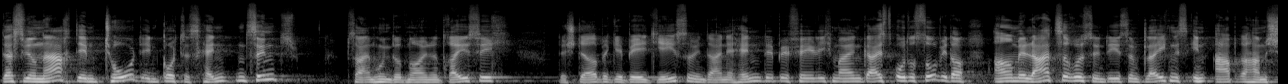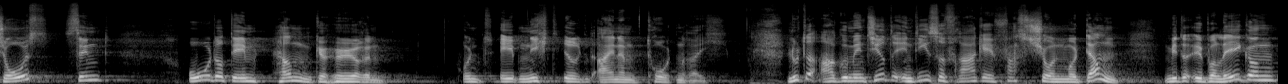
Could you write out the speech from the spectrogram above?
dass wir nach dem Tod in Gottes Händen sind. Psalm 139, das Sterbegebet Jesu, in deine Hände befehle ich meinen Geist. Oder so wie der arme Lazarus in diesem Gleichnis in Abrahams Schoß sind oder dem Herrn gehören und eben nicht irgendeinem Totenreich. Luther argumentierte in dieser Frage fast schon modern mit der Überlegung,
